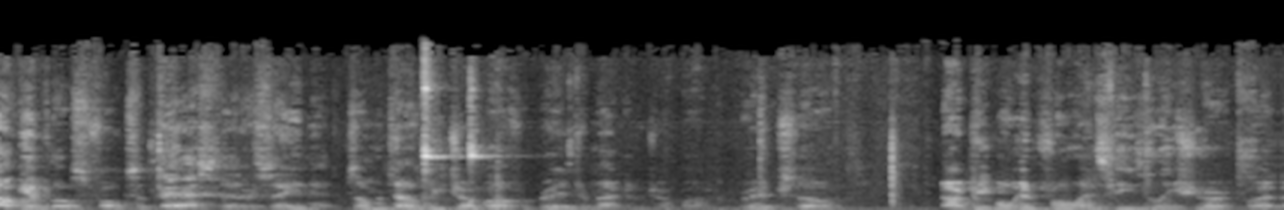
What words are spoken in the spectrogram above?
I'll give those folks a pass that are saying that. Someone tells me jump off a bridge, I'm not gonna jump off the bridge, so. Are people influenced easily? Sure, but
